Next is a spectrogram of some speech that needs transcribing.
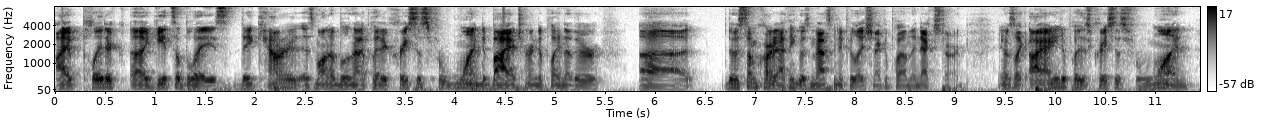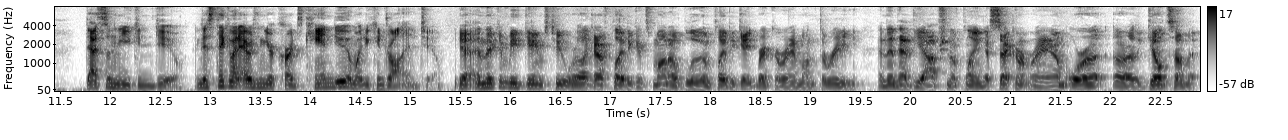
I played a uh, Gates Ablaze. They counted it as mono blue, and I played a Krasis for one to buy a turn to play another. Uh, there was some card I think it was Mass Manipulation I could play on the next turn, and it was like I, I need to play this Krasis for one that's something you can do. And just think about everything your cards can do and what you can draw into. Yeah, and there can be games too where like I've played against Mono Blue and played a Gatebreaker Ram on three, and then had the option of playing a second Ram or a, or a Guild Summit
